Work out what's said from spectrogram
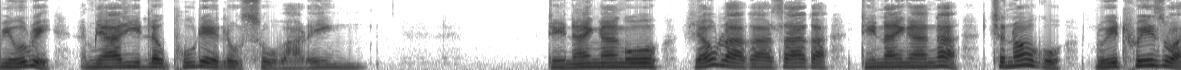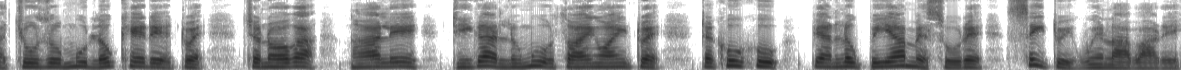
မျိုးတွေအများကြီးလုပ်ဖူးတယ်လို့ဆိုပါတယ်။ ဒီနိုင်ငံကို ရောက်လာကစားကဒီနိုင်ငံက ကျွန်တော်ကိုနှွေးထွေးစွာကြိုးဆိုမှုလုပ်ခဲ့တဲ့အတွက် ကျွန်တော်ကငါလေဒီကလူမှုအတိုင်းဝိုင်းအတွက်တခုခု ပြန်လုပ်ပေးရမယ်ဆိုတဲ့စိတ်တွေဝင်လာပါတယ်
